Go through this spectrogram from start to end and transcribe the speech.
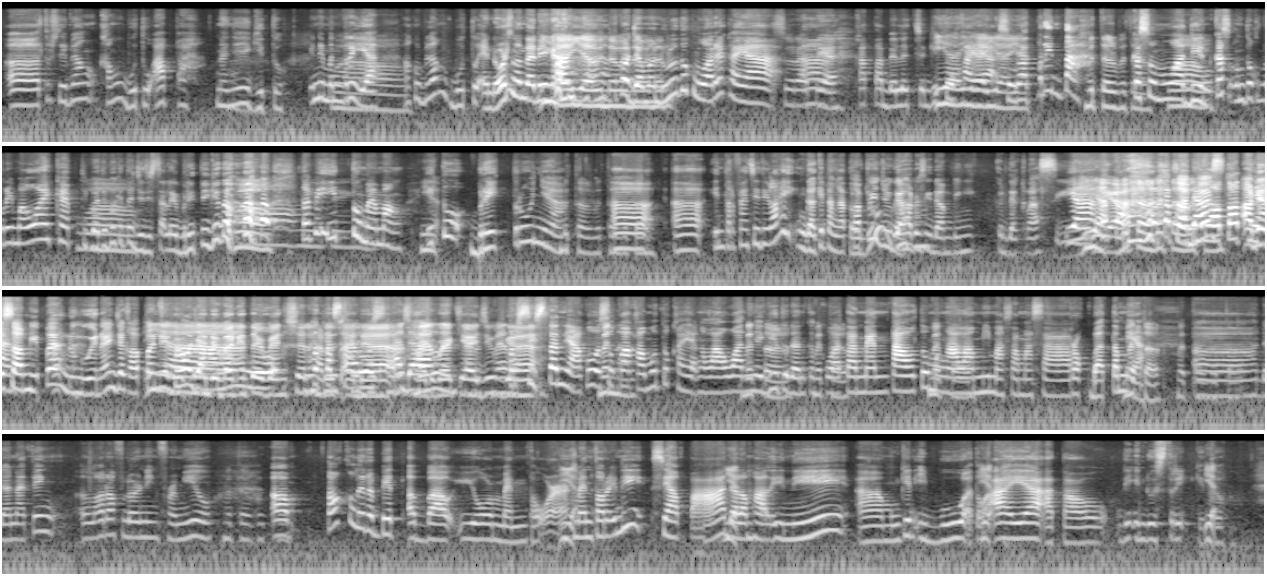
Uh, terus dia bilang kamu butuh apa nanyanya gitu ini menteri ya Wow. aku bilang butuh endorsement tadi Iya, kan iya, bener, kok zaman bener. dulu tuh keluarnya kayak Surat uh, ya? kata belece gitu Iya, iya, kayak iya, surat iya. perintah Betul, betul. ke semua Wow. dinkes untuk nerima YCAP tiba-tiba Wow. kita jadi selebriti gitu Wow. tapi itu memang Iya. itu breakthrough-nya Betul, betul, Uh, betul. uh, intervensi ilahi enggak kita nggak tahu Tapi juga harus didampingi kerja keras sih. Iya, Iya, betul, betul. Sometimes Ada ngototnya. ada people yang nungguin aja kapan Iya. ya Jangan ban nunggu. intervention Betul, harus, harus ada ada harus hard work ya juga. persisten ya aku suka kamu tuh kayak ngelawannya Betul, gitu dan betul. kekuatan mental tuh Betul. mengalami masa-masa rock bottom ya Betul, betul, Uh, betul. dan I think a lot of learning from you Betul, betul. Um, talk a little bit about your mentor. Iya. Mentor ini siapa Iya. dalam hal ini? Uh, mungkin ibu atau Iya. ayah atau di industri gitu. Ya.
